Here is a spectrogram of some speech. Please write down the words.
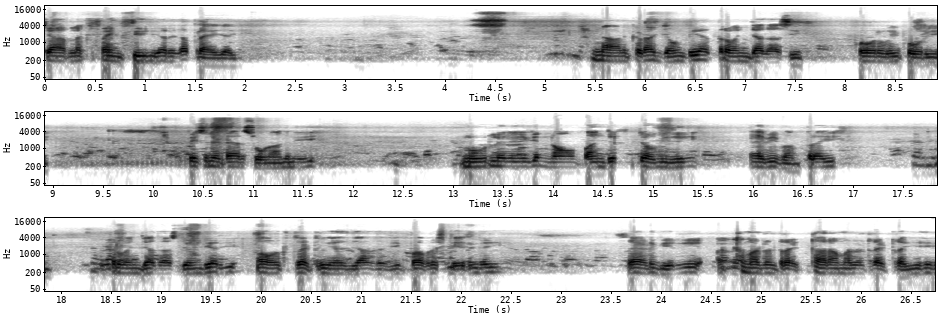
4 ਲੱਖ 35 ਹਜ਼ਾਰ ਇਹਦਾ ਪ੍ਰਾਈਸ ਹੈ ਜੀ। ਨਾਲ ਕਿਹੜਾ ਜੌਂਡੀਆ 53 ਦਾ ਸੀ। 4x4 ਜੀ। ਪਿਛਲੇ ਟਾਇਰ 16 ਦੇ ਨੇ ਜੀ। ਮੂਰਲੇ ਨੇ ਜੀ 9 5 24 ਦੇ ਜੀ। ਬੰਪਰ ਹੈ ਜੀ। 53 10 ਜੌਂਡੀਆ ਜੀ। ਔਰ ਟਰੈਕਟਰ ਗਿਆ ਜਾਂਦਾ ਜੀ ਪਾਵਰ ਸਟੀਅਰਿੰਗ ਹੈ ਜੀ। ਸਾਈਡ ਗੇਅਰ ਜੀ 8 ਮਾਡਲ ਟਰੈਕਟਰ 18 ਮਾਡਲ ਟਰੈਕਟਰ ਹੈ ਜੀ ਇਹ।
